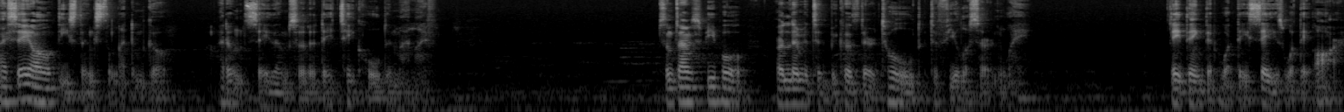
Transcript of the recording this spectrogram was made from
I say all of these things to let them go. I don't say them so that they take hold in my life. Sometimes people are limited because they're told to feel a certain way. They think that what they say is what they are.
